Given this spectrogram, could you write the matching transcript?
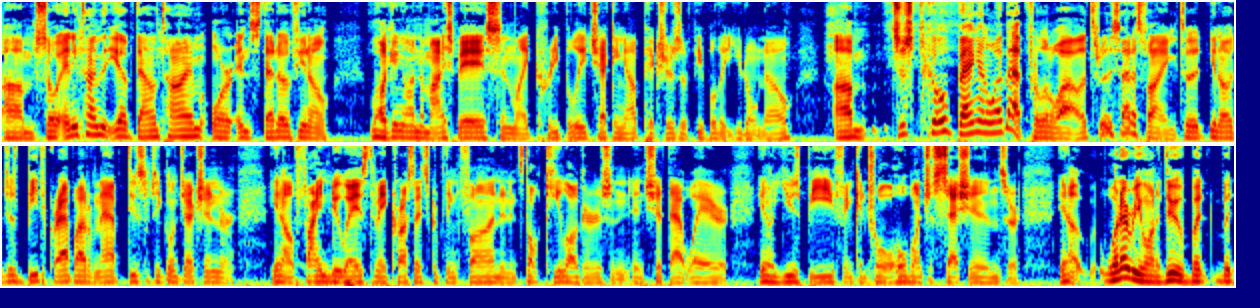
Um, so anytime that you have downtime or instead of, you know, logging onto MySpace and like creepily checking out pictures of people that you don't know, um, just go bang on a web app for a little while. It's really satisfying to, you know, just beat the crap out of an app, do some SQL injection or, you know, find new ways to make cross-site scripting fun and install keyloggers and, and shit that way or, you know, use BeEF and control a whole bunch of sessions or, you know, whatever you want to do. But, but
